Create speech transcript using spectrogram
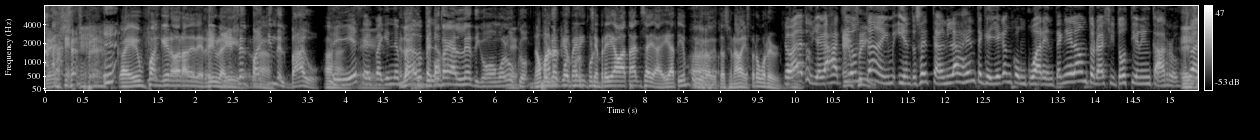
del césped. Hay un fanguero ahora de terrible Y ahí. es el parking del vago. Ajá. Sí, ese es el parking del Entonces, vago, un tipo tan atlético como Molusco. No, por- mano, que por- Benny por- siempre llegaba tarde ahí a tiempo y yo lo estacionaba ahí, pero whatever. No, vaya, tú llegas aquí En on fin. time y entonces están la gente que llegan con 40 en el entourage y todos tienen carro. O sea, ese es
